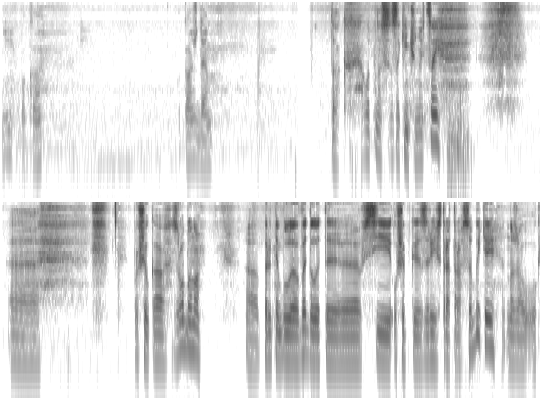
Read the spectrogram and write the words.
І поки, поки ждемо. Так, от у нас закінчений цей. Е, Прошивка зроблена. Е, Перед тим було видалити е, всі ошибки з реєстратора событий. Нажав ОК.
